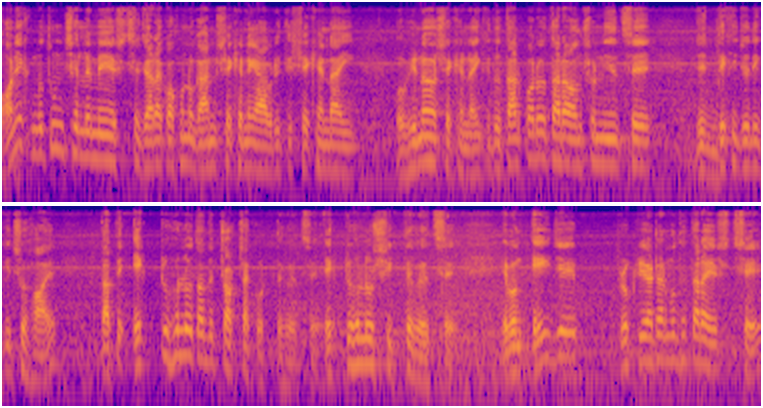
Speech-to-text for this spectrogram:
অনেক নতুন ছেলে মেয়ে এসছে যারা কখনো গান শেখে নাই আবৃত্তি শেখে নাই অভিনয় শেখে নাই কিন্তু তারপরেও তারা অংশ নিয়েছে যে দেখি যদি কিছু হয় তাতে একটু হলেও তাদের চর্চা করতে হয়েছে একটু হলেও শিখতে হয়েছে। এবং এই যে প্রক্রিয়াটার মধ্যে তারা এসছে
